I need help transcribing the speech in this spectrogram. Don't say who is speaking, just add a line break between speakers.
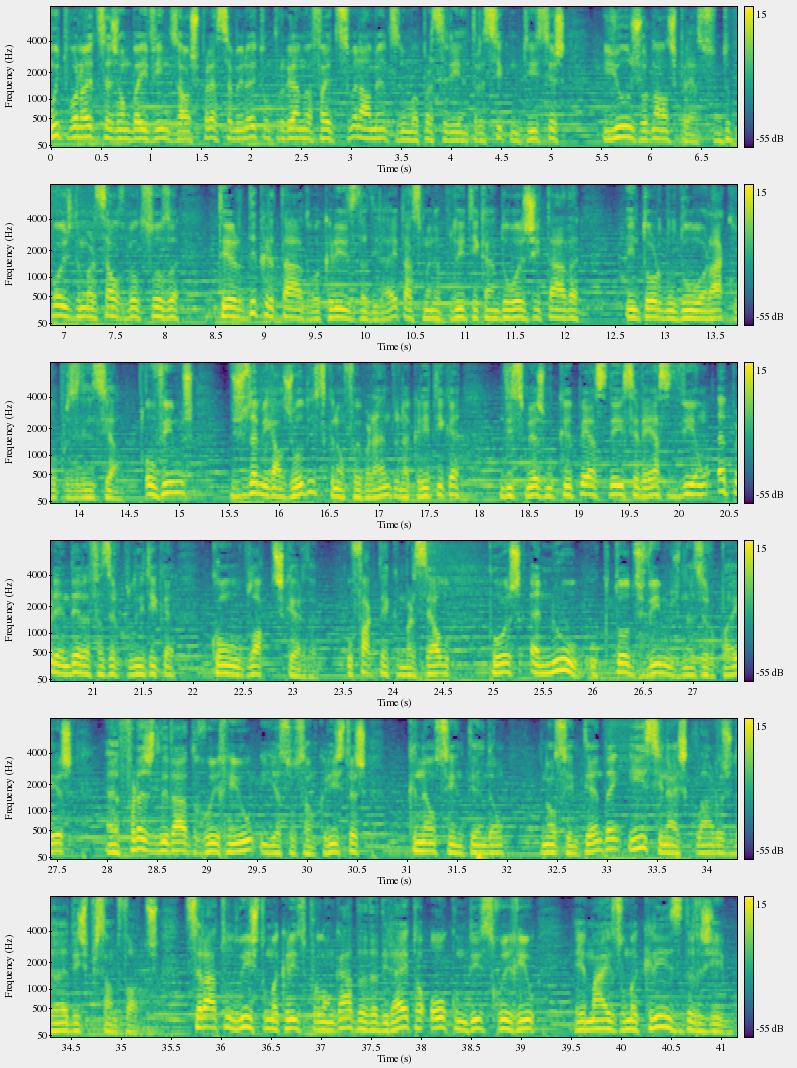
Muito boa noite, sejam bem-vindos ao Expresso da Meia-Noite, um programa feito semanalmente numa parceria entre a SIC Notícias e o Jornal Expresso. Depois de Marcelo Rebelo de Sousa ter decretado a crise da direita, a semana política andou agitada em torno do oráculo presidencial. Ouvimos José Miguel Júdice, que não foi brando na crítica, disse mesmo que PSD e CDS deviam aprender a fazer política com o Bloco de Esquerda. O facto é que Marcelo pôs a nu o que todos vimos nas europeias, a fragilidade de Rui Rio e Assunção Cristas, que não se entendam, não se entendem e sinais claros da dispersão de votos. Será tudo isto uma crise prolongada da direita ou, como disse Rui Rio, é mais uma crise de regime?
